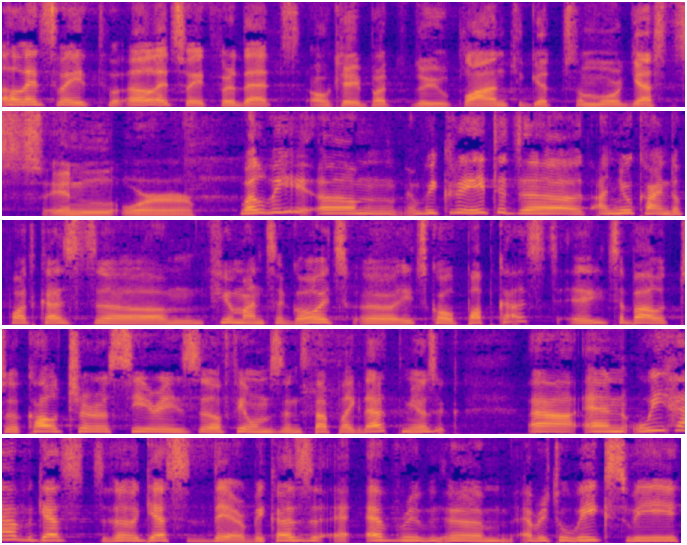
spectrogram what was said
uh, let's wait. Uh, let's wait for that. Okay, but do you plan to get some more guests in, or Well, we um, we created a, a new kind of podcast um, a few months ago. It's uh, it's called POPkast. It's about uh, culture, series, uh, films, and stuff like that, music. Uh, and we have guests uh, guests there because uh, every um, every two weeks we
